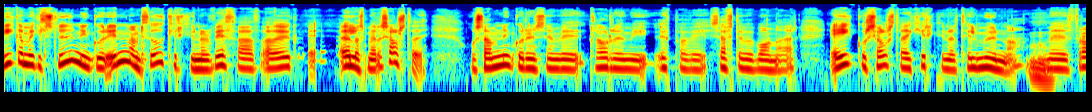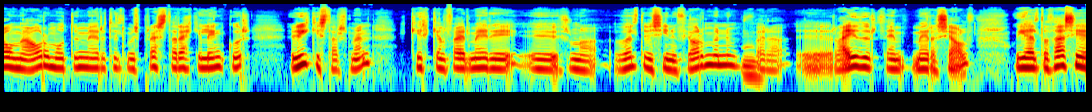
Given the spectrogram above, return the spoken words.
líka mikil stuðningur innan þjóðkirkjunar við það að auk, öðlast meira sjálfstæði. Og samningurinn sem við kláruðum í upphafi septemberbánaðar eigur sjálfstæði kirkjunar til muna. Með frá með áramótum eru til dæmis prestar ekki lengur ríkistarfsmenn kirkjan fær meiri uh, svona völdi við sínum fjármunum, fær að uh, ræður þeim meira sjálf. Og ég held að sé,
